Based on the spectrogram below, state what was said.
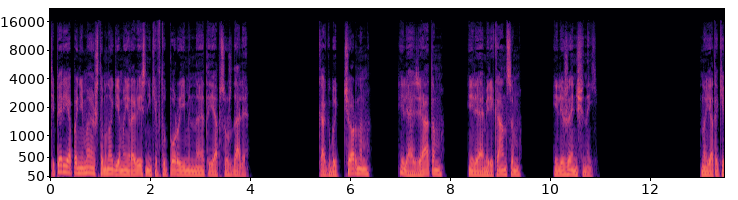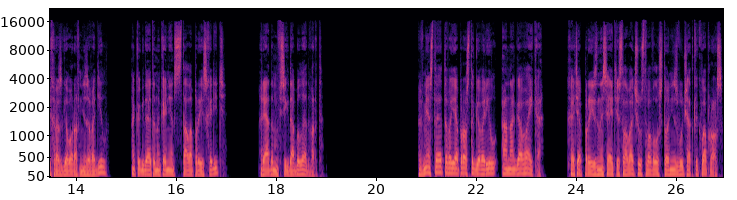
Теперь я понимаю, что многие мои ровесники в ту пору именно это и обсуждали как быть черным, или азиатом, или американцем, или женщиной. Но я таких разговоров не заводил, а когда это наконец стало происходить, рядом всегда был Эдвард. Вместо этого я просто говорил «она гавайка», хотя, произнося эти слова, чувствовал, что они звучат как вопрос.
